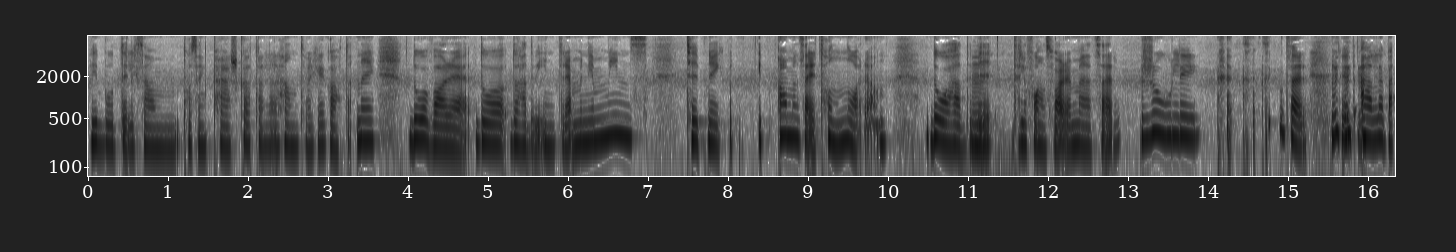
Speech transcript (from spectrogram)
vi bodde liksom på Sankt Persgatan eller Hantverkargatan. Nej, då var det, då, då hade vi inte det. Men jag minns typ när jag gick på, ja men så här, i tonåren. Då hade mm. vi telefonsvarare med så här rolig... så här, vet, alla bara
